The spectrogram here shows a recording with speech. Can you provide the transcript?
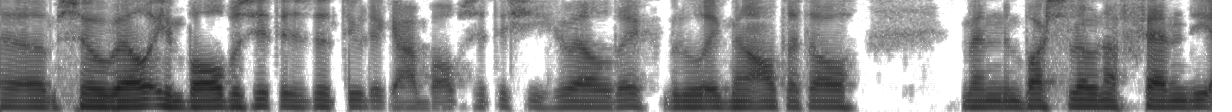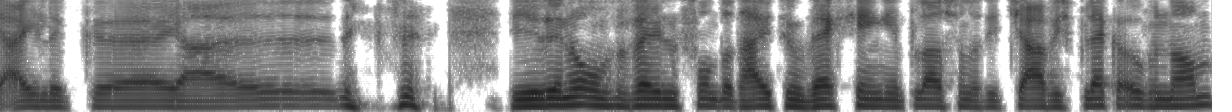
Um, zowel in balbezit is het natuurlijk, ja, balbezit is hij geweldig. Ik bedoel, ik ben altijd al ben een Barcelona-fan die eigenlijk, uh, ja, uh, die het enorm vervelend vond dat hij toen wegging in plaats van dat hij Xavi's plek overnam.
